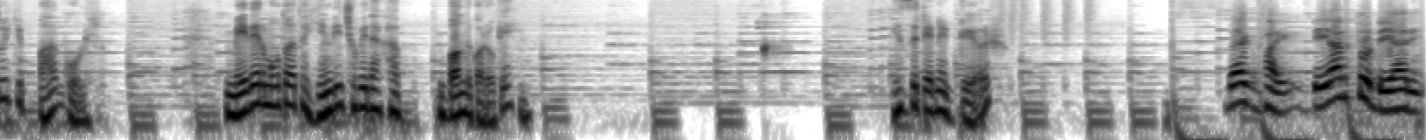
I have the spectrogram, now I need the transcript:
তুই কি পাগল? মেয়েদের মতো এত হিন্দি ছবি দেখা বন্ধ করো okay? Is it any dear দেখ ভাই ডেয়ার তো ডেয়ারই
